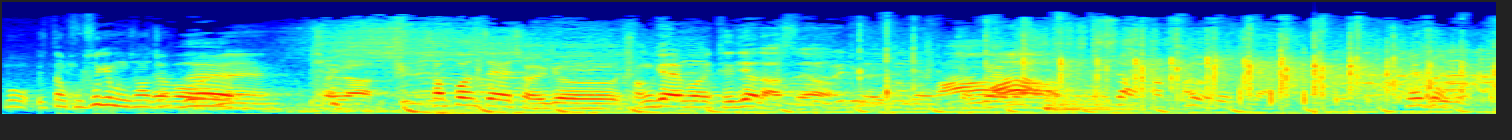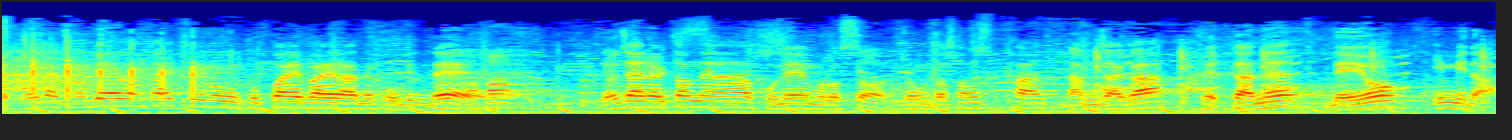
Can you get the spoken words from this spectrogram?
뭐 일단 곡 소개 먼저 하죠. 네. 저희가 첫 번째 절규 정규 앨범이 드디어 나왔어요. 네. 정규 앨범. 계속. 저희가 정규 앨범 타이틀곡은 Good Bye Bye라는 곡인데 여자를 떠나 보냄으로써 좀 더 성숙한 남자가 됐다는 내용입니다.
